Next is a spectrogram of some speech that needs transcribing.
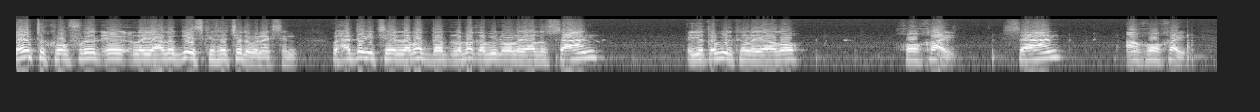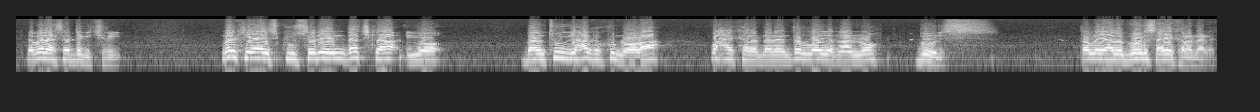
qaybta koonfureed ee la yidhaahdo geeska rajada wanaagsan waxaa degi jiray laba dad laba qabiil oo la yidhahdo saan iyo qabiilka la yidhaahdo khookhay saan aan khookhay labadaasaa degi jiray. Markii ay isguursadeen dajka iyo baantuugii halka ku noolaa waxay kala dhaleen dad loo yaqaano boolis dad la yidhahdo boolis ayay kala dhaleen.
